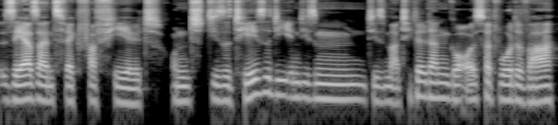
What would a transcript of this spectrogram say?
sehr seinen Zweck verfehlt. Und diese These, die in diesem, diesem Artikel dann geäußert wurde, war,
